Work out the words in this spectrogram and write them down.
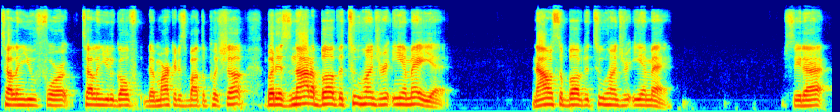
telling you for telling you to go. The market is about to push up, but it's not above the 200 EMA yet. Now it's above the 200 EMA. See that?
